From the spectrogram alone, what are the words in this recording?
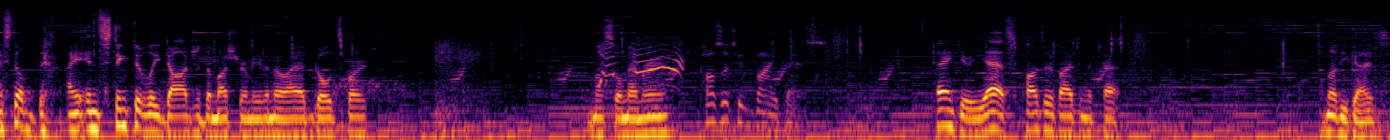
I still, I instinctively dodged the mushroom even though I had gold sparks. Muscle memory. Positive vibes. Thank you. Yes, positive vibes in the chat. Love you guys.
